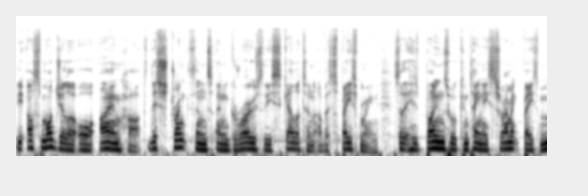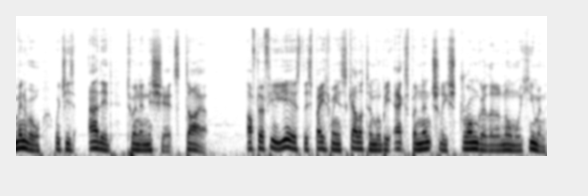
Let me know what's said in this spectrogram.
The Ossmodula or Ironheart, this strengthens and grows the skeleton of a space marine so that his bones will contain a ceramic based mineral which is added to an initiate's diet. After a few years, the Space Marine skeleton will be exponentially stronger than a normal human.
